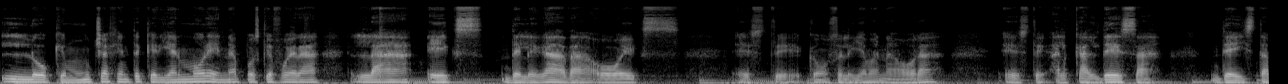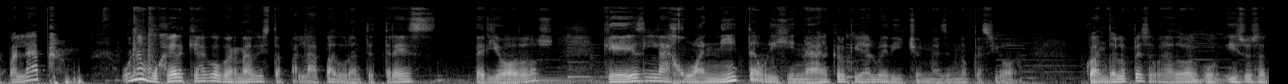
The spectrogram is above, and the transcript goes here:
lo que mucha gente quería en Morena, pues que fuera la ex delegada o ex, este, ¿cómo se le llaman ahora? Este, alcaldesa de Iztapalapa. Una mujer que ha gobernado Iztapalapa durante tres periodos, que es la Juanita original, creo que ya lo he dicho en más de una ocasión. Cuando López Obrador hizo esa,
